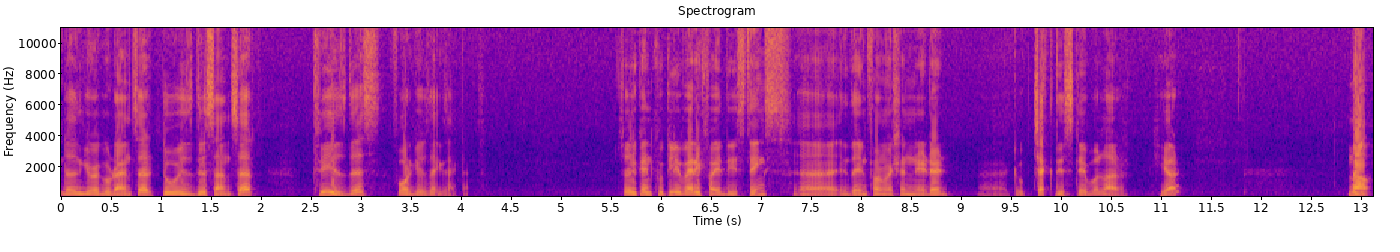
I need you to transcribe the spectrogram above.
does not give a good answer 2 is this answer 3 is this 4 gives the exact answer. So, you can quickly verify these things uh, the information needed uh, to check this table are here. Now,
